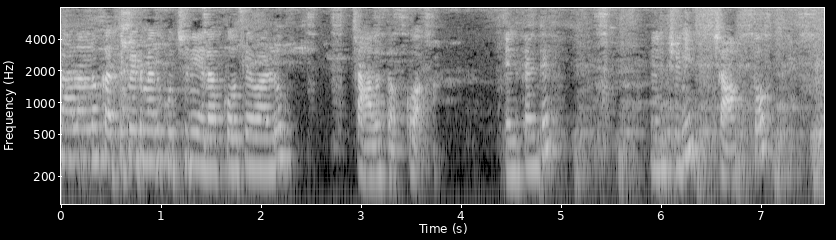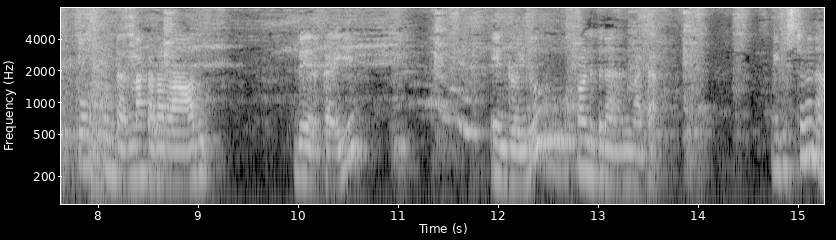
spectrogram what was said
కాలంలో కత్తిపీట మీద కూర్చుని ఎలా కోసేవాళ్ళు? చాలా తక్కువ. ఎందుకంటే నుంచుని చాక్తో కోసుకుంటారు. నాకు అలా రాదు. బీరకాయ ఎండ్రాయిడ్ వండుతున్నాను అనమాట మీకు ఇష్టమేనా?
